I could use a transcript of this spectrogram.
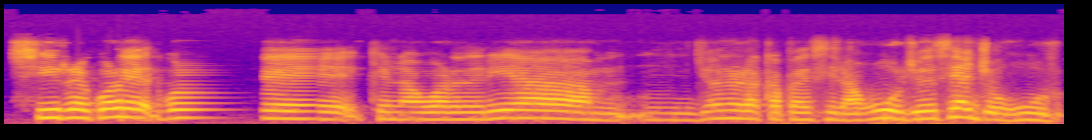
Sí, recuerdo recuerdo que, que en la guardería mm, yo no era capaz de decir agur, yo decía yogur.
